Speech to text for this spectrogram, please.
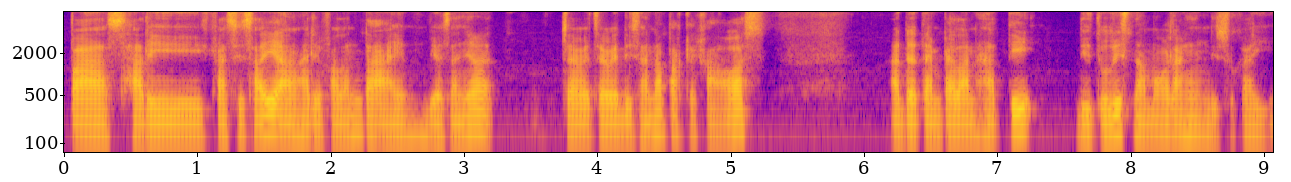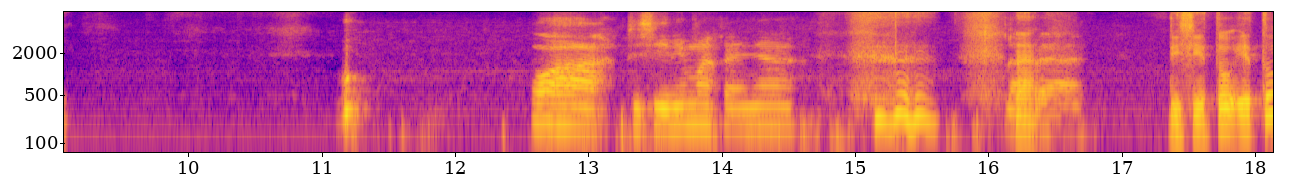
Pas hari kasih sayang, hari Valentine, biasanya cewek-cewek di sana pakai kaos, ada tempelan hati, ditulis nama orang yang disukai. Wah, di sini mah kayaknya Nah. Di situ itu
